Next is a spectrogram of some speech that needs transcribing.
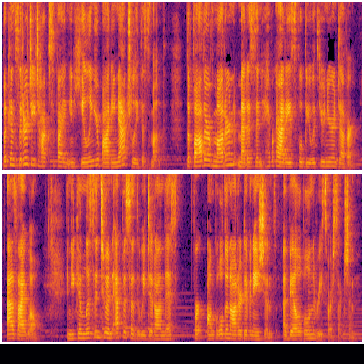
But consider detoxifying and healing your body naturally this month. The father of modern medicine, Hippocrates, will be with you in your endeavor, as I will. And you can listen to an episode that we did on this for on Golden Otter Divinations, available in the resource section.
